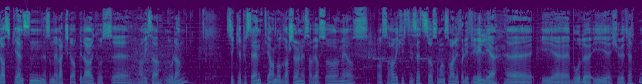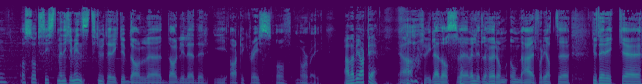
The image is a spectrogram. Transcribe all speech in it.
Rask Jensen, som er vertskap i dag hos eh, avisa Nordland. Sykkelpresident Jan Oddvar Sørnes har vi også med oss. Og så har vi Kristin Setsaa som ansvarlig for de frivillige eh, i eh, Bodø i 2013. Og så sist, men ikke minst, Knut Erik Dybdahl, eh, daglig leder i Arctic Race of Norway. Ja, det blir artig. Ja, vi gleder oss eh, veldig til å høre om, om det her. fordi at eh, Knut Erik, eh,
